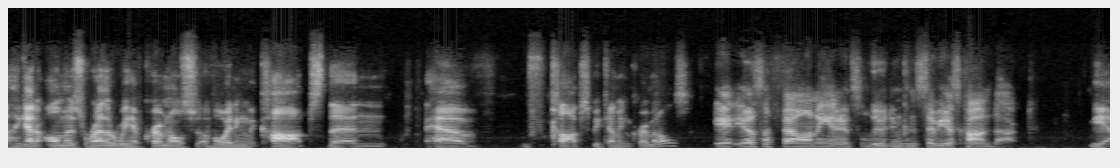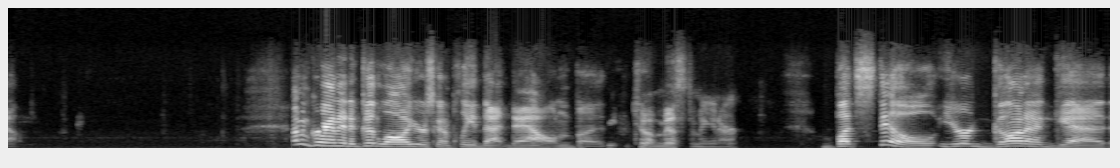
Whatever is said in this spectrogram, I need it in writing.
I think I'd almost rather we have criminals avoiding the cops than have cops becoming criminals. It is a felony and it's lewd and conspicuous conduct. Yeah. I mean, granted, a good lawyer is going to plead that down, but to a misdemeanor. but still, you're gonna get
